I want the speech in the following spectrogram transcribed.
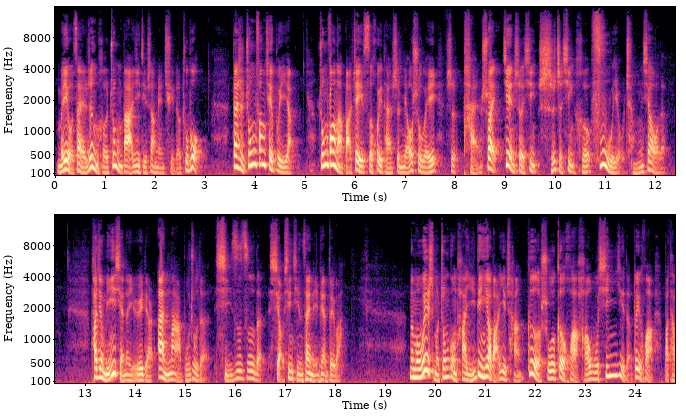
没有在任何重大议题上面取得突破，但是中方却不一样，中方呢把这一次会谈是描述为是坦率、建设性、实质性和富有成效的。他就明显的有一点按捺不住的喜滋滋的小心情在里面，对吧？那么为什么中共他一定要把一场各说各话、毫无新意的对话，把它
